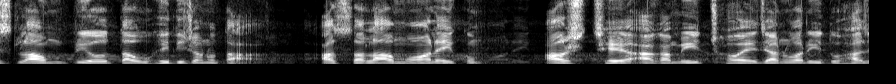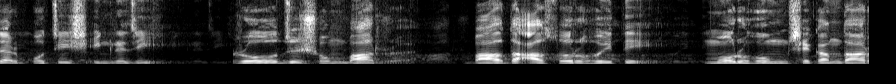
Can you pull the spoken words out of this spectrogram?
ইসলাম প্রিয় তাওহিদি জনতা, আসসালামু আলাইকুম। আসছে আগামী ছয় জানুয়ারি দু হাজার পঁচিশ ইংরেজি। রোজ সোমবার, বাদ আসর হইতে মরহুম সেকান্দার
